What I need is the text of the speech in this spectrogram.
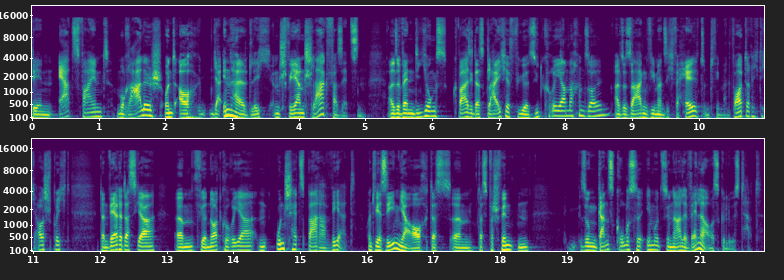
den Erzfeind moralisch und auch ja inhaltlich einen schweren Schlag versetzen. Also wenn die Jungs quasi das gleiche für Südkorea machen sollen, also sagen, wie man sich verhält und wie man Worte richtig ausspricht, dann wäre das ja ähm, für Nordkorea ein unschätzbarer Wert. Und wir sehen ja auch, dass ähm, das Verschwinden so eine ganz große emotionale Welle ausgelöst hat.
